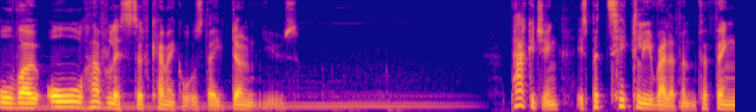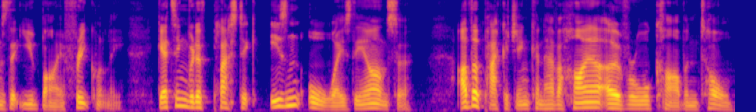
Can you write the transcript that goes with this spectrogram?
although all have lists of chemicals they don't use. Packaging is particularly relevant for things that you buy frequently. Getting rid of plastic isn't always the answer. Other packaging can have a higher overall carbon toll.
